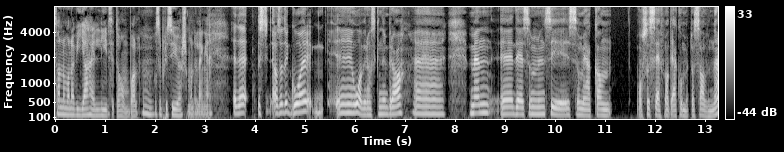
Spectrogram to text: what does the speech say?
Sånn når man har via hele livet sitt til håndball, Mm. og så plutselig gjør ikke man det lenger? Det, altså, det går eh, overraskende bra. Eh, men eh, det som hun sier som jeg kan også se for meg at jeg kommer til å savne,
